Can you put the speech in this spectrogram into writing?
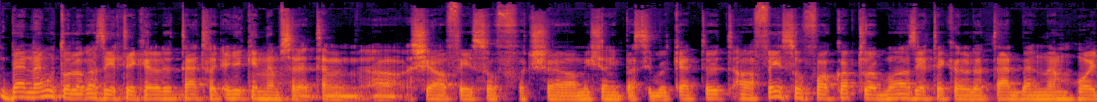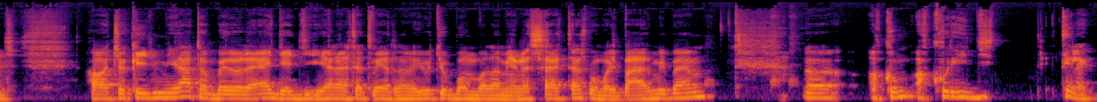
Bennem utólag az értékelődött, tehát, hogy egyébként nem szeretem a, se a Face Off-ot, se a Mission Impossible 2-t. A Face Off-val kapcsolatban az értékelődött át bennem, hogy ha csak így mi látok belőle egy-egy jelenetet véletlenül a YouTube-on valamilyen összeállításban, vagy bármiben, akkor, akkor így tényleg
